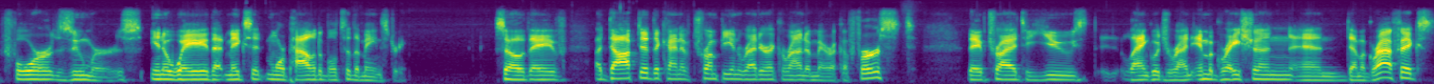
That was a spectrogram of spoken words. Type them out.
for Zoomers in a way that makes it more palatable to the mainstream. So they've adopted the kind of Trumpian rhetoric around America first. They've tried to use language around immigration and demographics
